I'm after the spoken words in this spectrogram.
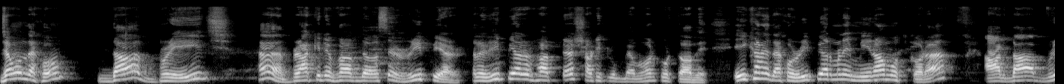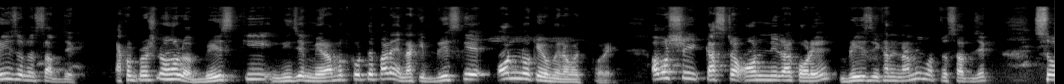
যেমন দেখো দ্য ব্রিজ হ্যাঁ ব্র্যাকেটে ভার্ব দেওয়া আছে রিপেয়ার তাহলে রিপেয়ার ভার্বটার সঠিক রূপ ব্যবহার করতে হবে। এইখানে দেখো রিপেয়ার মানে মেরামত করা, আর দ্য ব্রিজ হলো সাবজেক্ট এখন প্রশ্ন হলো ব্রিজ কি নিজে মেরামত করতে পারে, নাকি ব্রিজকে অন্য কেউ মেরামত করে? অবশ্যই কাজটা অন্যেরা করে। ব্রিজ এখানে নামই মাত্র সাবজেক্ট সো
